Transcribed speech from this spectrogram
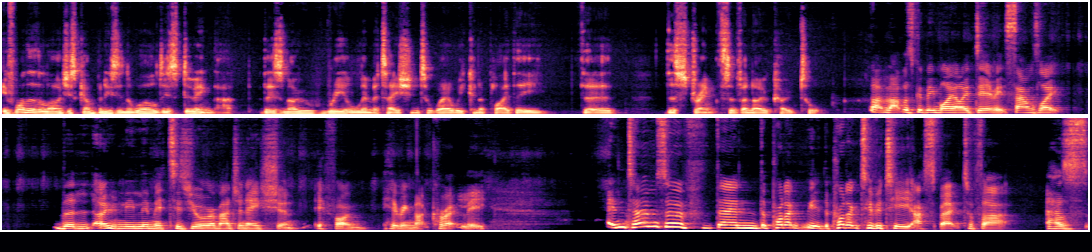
if one of the largest companies in the world is doing that, there's no real limitation to where we can apply the the the strengths of a no code tool. That, that was going to be my idea. It sounds like the only limit is your imagination, if I'm hearing that correctly. In terms of then the product, yeah, the productivity aspect of that has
